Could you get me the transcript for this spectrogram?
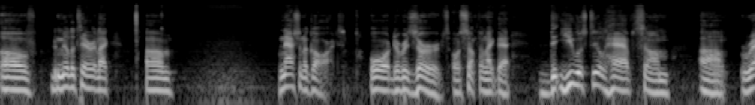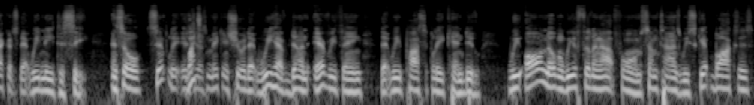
of the military, like um, National Guards or the reserves or something like that, that you will still have some um, records that we need to see. And so simply it's what? just making sure that we have done everything that we possibly can do. We all know when we are filling out forms, sometimes we skip boxes,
